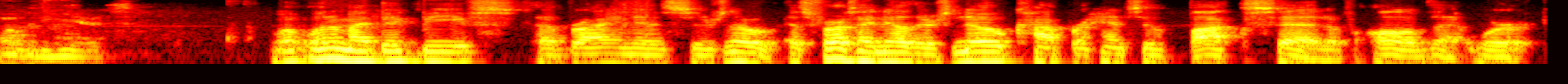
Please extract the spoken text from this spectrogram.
over the years. One one of my big beefs, uh, Brian, is there's no, as far as I know, there's no comprehensive box set of all of that work.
